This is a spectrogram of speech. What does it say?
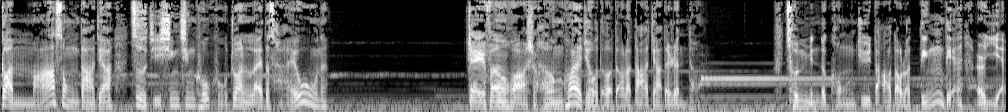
干嘛送大家自己辛辛苦苦赚来的财物呢？这番话是很快就得到了大家的认同，村民的恐惧达到了顶点，而演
